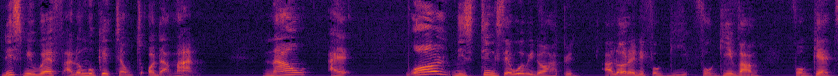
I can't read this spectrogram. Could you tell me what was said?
this me wealth, I don't go get out other man. Now I all these things that way we don't happen. I already forgive forgive them, forget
